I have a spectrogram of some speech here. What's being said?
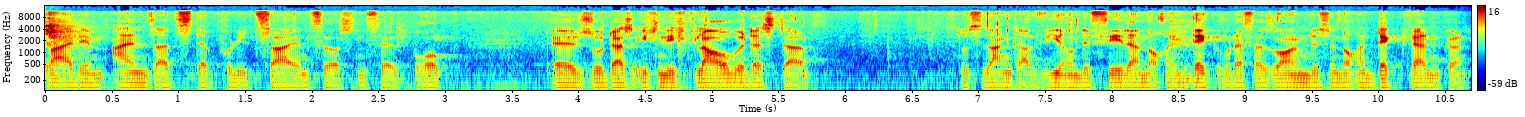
bei dem Einsatz der Polizei in Fürstenfeldbruck, äh, sodass ich nicht glaube, dass da sozusagen gravierende Fehler noch entdeckt oder Versäumnisse noch entdeckt werden können.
